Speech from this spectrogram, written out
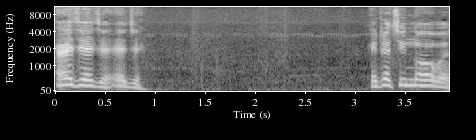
এই যে এই যে এই যে। এটা চিহ্ন হবে।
